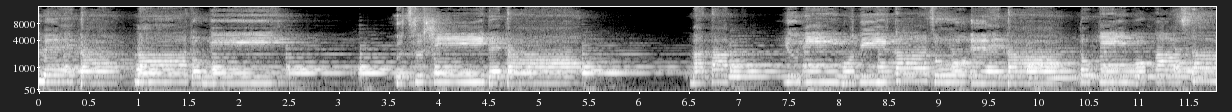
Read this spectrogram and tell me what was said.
めた窓に映し出た。また指折り数えた。時を重ね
